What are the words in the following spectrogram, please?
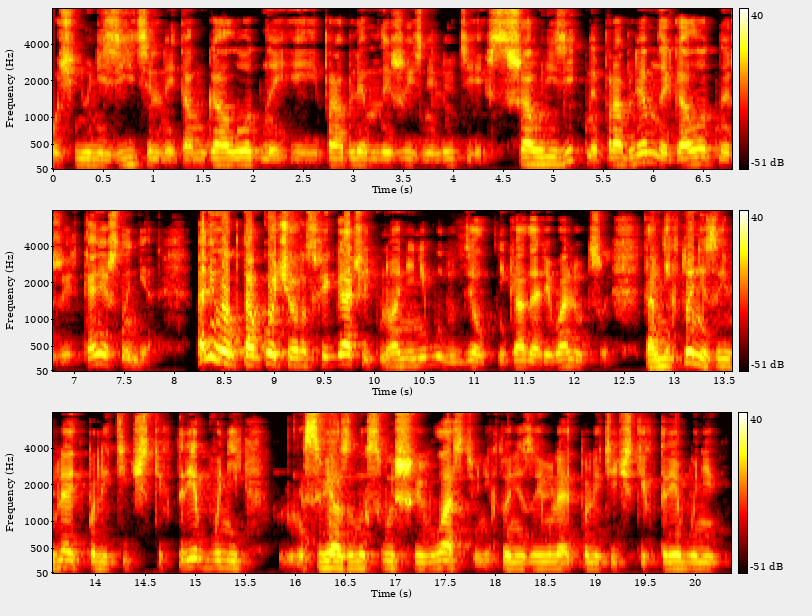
очень унизительной, там голодной и проблемной жизни людей. В США унизительная, проблемная, голодная жизнь? Конечно, нет. Они могут там кое-что расфигачить, но они не будут делать никогда революцию. Там никто не заявляет политических требований, связанных с высшей властью. Никто не заявляет политических требований,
